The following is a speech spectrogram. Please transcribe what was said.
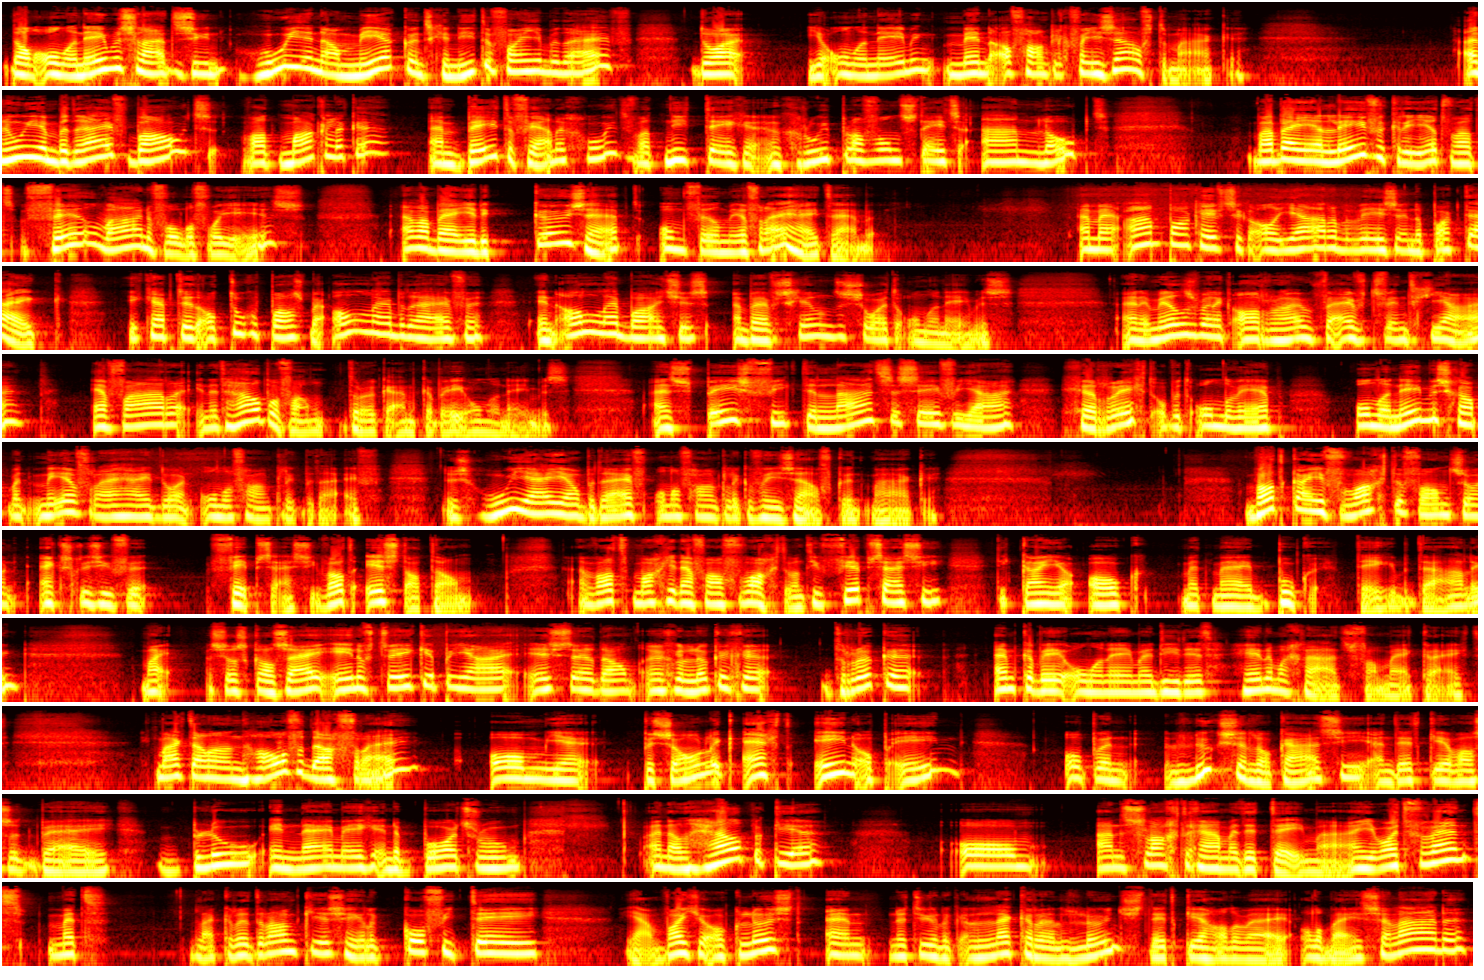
dan ondernemers laten zien hoe je nou meer kunt genieten van je bedrijf door je onderneming minder afhankelijk van jezelf te maken. En hoe je een bedrijf bouwt wat makkelijker en beter verder groeit, wat niet tegen een groeiplafond steeds aanloopt, waarbij je een leven creëert wat veel waardevoller voor je is en waarbij je de keuze hebt om veel meer vrijheid te hebben. En mijn aanpak heeft zich al jaren bewezen in de praktijk. Ik heb dit al toegepast bij allerlei bedrijven, in allerlei branches en bij verschillende soorten ondernemers. En inmiddels ben ik al ruim 25 jaar ervaren in het helpen van drukke MKB-ondernemers. En specifiek de laatste zeven jaar gericht op het onderwerp ondernemerschap met meer vrijheid door een onafhankelijk bedrijf. Dus hoe jij jouw bedrijf onafhankelijker van jezelf kunt maken. Wat kan je verwachten van zo'n exclusieve VIP-sessie? Wat is dat dan? En wat mag je daarvan verwachten? Want die VIP-sessie die kan je ook met mij boeken tegen betaling. Maar zoals ik al zei, één of twee keer per jaar is er dan een gelukkige, drukke MKB-ondernemer die dit helemaal gratis van mij krijgt. Ik maak dan een halve dag vrij om je persoonlijk echt één op één op een luxe locatie. En dit keer was het bij Blue in Nijmegen in de boardroom. En dan help ik je om aan de slag te gaan met dit thema. En je wordt verwend met lekkere drankjes, hele koffie, thee. Ja, wat je ook lust. En natuurlijk een lekkere lunch. Dit keer hadden wij allebei een salade.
